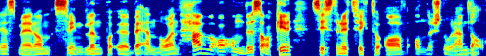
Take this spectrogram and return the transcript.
Les mer om svindelen på øb.no. En haug og andre saker. Siste nytt fikk du av Anders Norheim Dahl.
